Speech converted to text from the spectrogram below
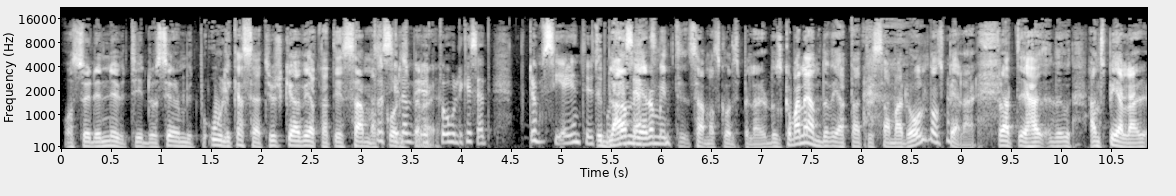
och så är det nutid, då ser de ut på olika sätt. Hur ska jag veta att det är samma Då ser de skådespelare? ut på olika sätt. De ser inte ut på Ibland olika är sätt. de inte samma skådespelare. Då ska man ändå veta att det är samma roll de spelar. För att det, han spelar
